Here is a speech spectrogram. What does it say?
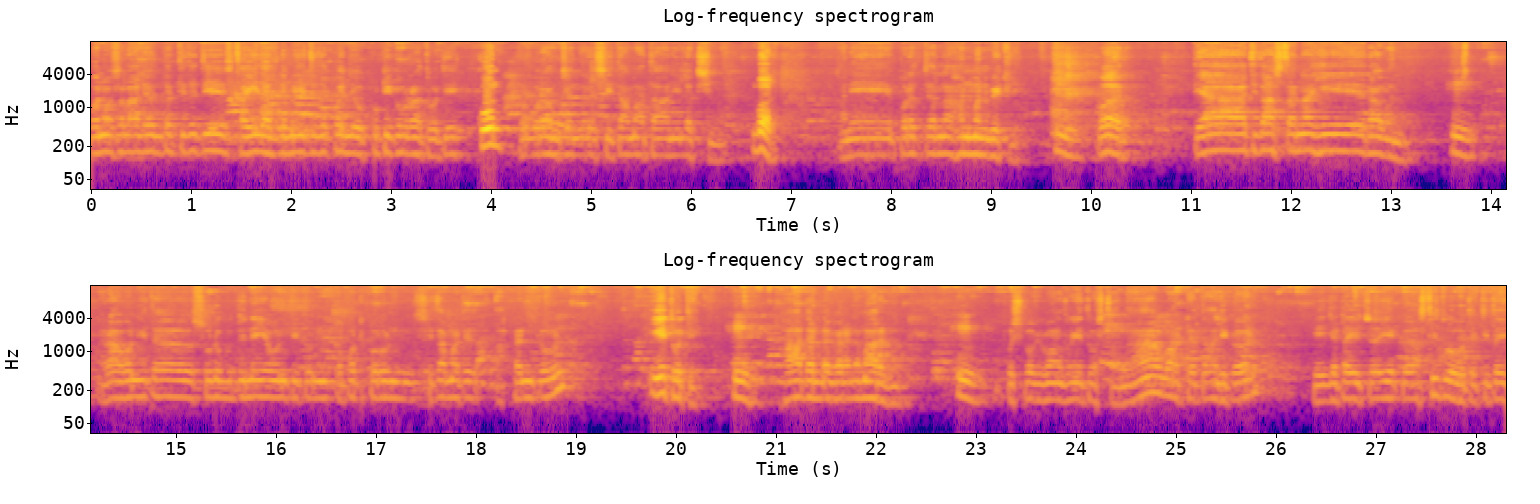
वनवासाला आल्यानंतर तिथं ते स्थायी झाले म्हणजे तिथं पंच कुटी करून राहत होते. कोण? प्रभू रामचंद्र सीतामाता आणि लक्ष्मी. बरं. आणि परत त्यांना हनुमान भेटले. वर त्या तिथं असताना हे रावण. रावण इथं सूडबुद्धीने येऊन तिथून कपट करून सीतामाते हरण करून येत होते. हा दंडकाराचा मार्ग. पुष्प विमानातून येत असताना वाटत अलीकड हे जटायूचं एक अस्तित्व होतं. तिथं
